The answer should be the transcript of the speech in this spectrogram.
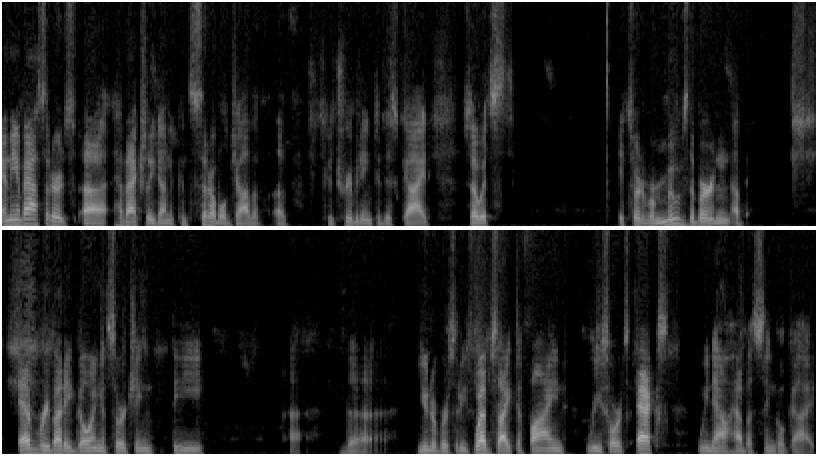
And the ambassadors uh, have actually done a considerable job of, of contributing to this guide. So it's it sort of removes the burden of everybody going and searching the uh, the university's website to find resource X. We now have a single guide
